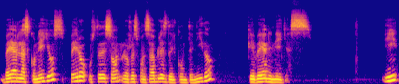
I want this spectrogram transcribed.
véanlas con ellos, pero ustedes son los responsables del contenido que vean en ellas. Y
